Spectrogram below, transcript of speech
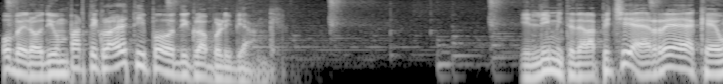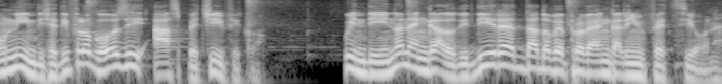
ovvero di un particolare tipo di globuli bianchi. Il limite della PCR è che è un indice di flogosi A specifico, quindi non è in grado di dire da dove provenga l'infezione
